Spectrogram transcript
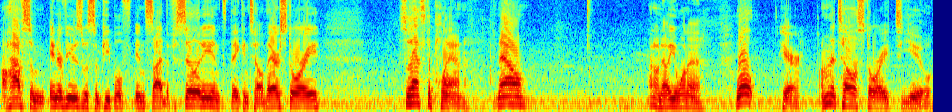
I'll have some interviews with some people f- inside the facility, and they can tell their story. So that's the plan. Now, I don't know. You want to? Well, here I'm going to tell a story to you.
